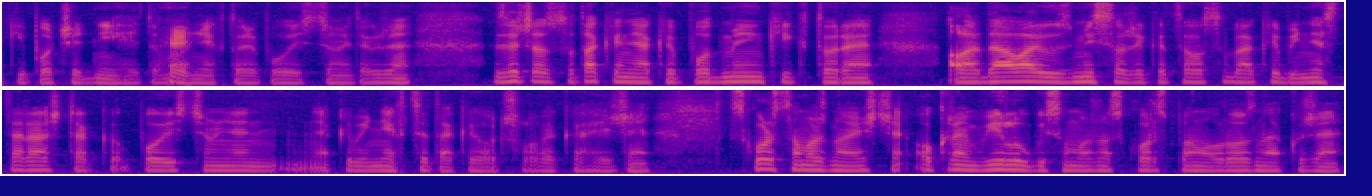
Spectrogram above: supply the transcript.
nejaký počet dní, hej, to majú niektoré poisťovne. Takže zväčša sú to také nejaké podmienky, ktoré ale dávajú zmysel, že keď sa o seba keby nestaráš, tak poisťovňa nejaký nechce takého človeka. Hej, že skôr sa možno ešte, okrem výluk by som možno skôr spomenul rôzne akože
